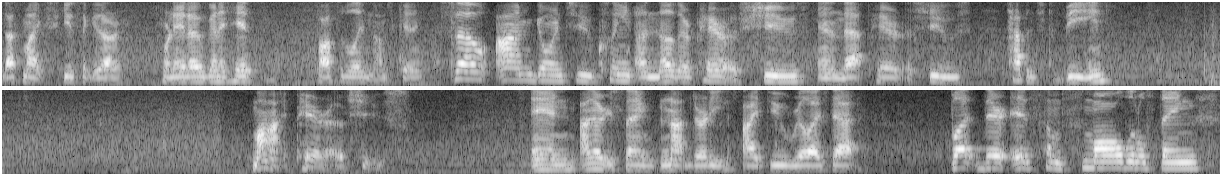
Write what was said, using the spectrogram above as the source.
that's my excuse to get our tornado gonna hit, possibly. No, I'm just kidding. So, I'm going to clean another pair of shoes, and that pair of shoes happens to be my pair of shoes. And I know what you're saying, they're not dirty. I do realize that. But there is some small little things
